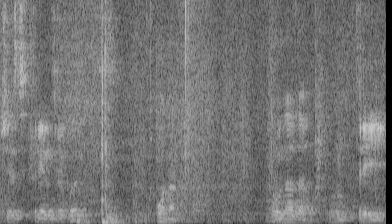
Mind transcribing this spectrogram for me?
aceste trei întrebări. Bună. Una, da, în trei...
